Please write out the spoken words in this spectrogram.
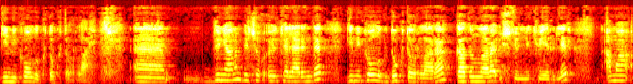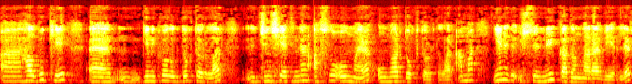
ginekoloq doktorlar. Ə, dünyanın bir çox ölkələrində ginekoloq doktorlara, qadınlara üstünlük verilir. Amma ə, halbuki ə, ginekoloq doktorlar cinsiyyətindən asılı olmayaraq onlar doktordular. Amma yenə də üstünlük qadınlara verilir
